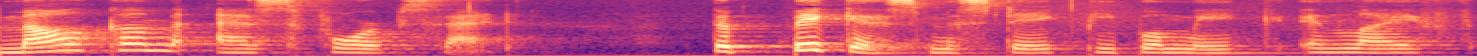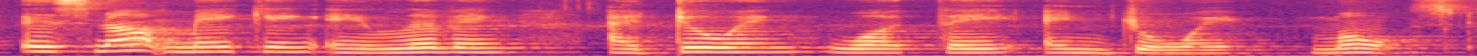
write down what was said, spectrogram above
Malcolm S. Forbes said, The biggest mistake people make in life is not making a living at doing what they enjoy most.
